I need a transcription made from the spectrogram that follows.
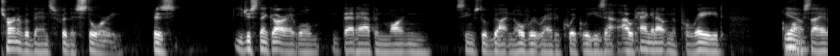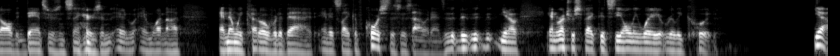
turn of events for this story because you just think, all right, well, that happened. Martin seems to have gotten over it rather quickly. He's out hanging out in the parade Yeah. alongside all the dancers and singers and, and, and whatnot. And then we cut over to that, and it's like, of course, this is how it ends. You know, in retrospect, it's the only way it really could. Yeah,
